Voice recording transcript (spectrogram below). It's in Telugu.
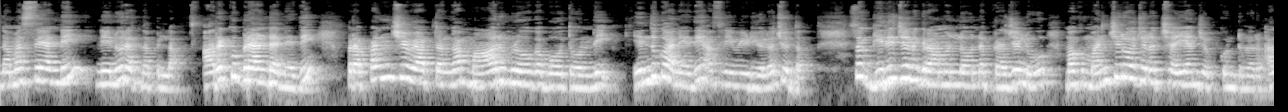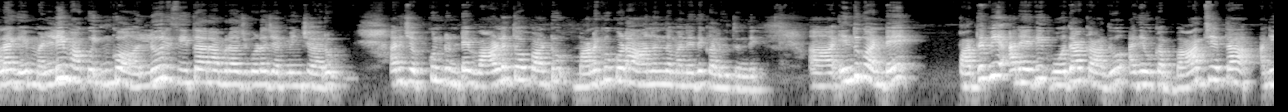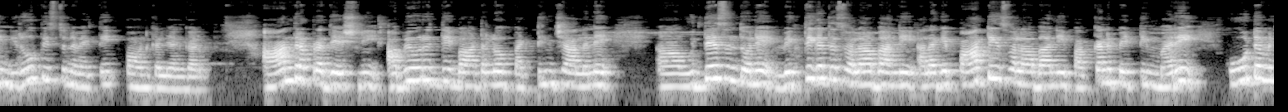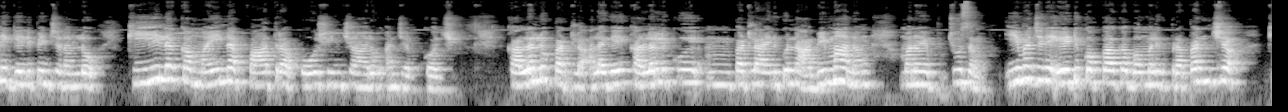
నమస్తే అండి. నేను రత్నపిల్ల. అరకు బ్రాండ్ అనేది ప్రపంచవ్యాప్తంగా మారుమ్రోగబోతోంది. ఎందుకు అనేది అసలు ఈ వీడియోలో చూద్దాం. సో, గిరిజన గ్రామంలో ఉన్న ప్రజలు మాకు మంచి రోజులు వచ్చాయి అని చెప్పుకుంటున్నారు. అలాగే మళ్ళీ మాకు ఇంకో అల్లూరి సీతారామరాజు కూడా జన్మించారు అని చెప్పుకుంటుంటే వాళ్ళతో పాటు మనకు కూడా ఆనందం అనేది కలుగుతుంది. ఎందుకంటే పదవి అనేది హోదా కాదు. అది ఒక బాధ్యత అని నిరూపిస్తున్న వ్యక్తి పవన్ కళ్యాణ్ గారు. ఆంధ్రప్రదేశ్‌ని అభివృద్ధి బాటలో పట్టించాలనే ఉద్దేశంతోనే వ్యక్తిగత స్వలాభాన్ని, అలాగే పార్టీ స్వలాభాన్ని పక్కన పెట్టి మరీ కూటమిని గెలిపించడంలో కీలకమైన పాత్ర పోషించారు అని చెప్పుకోవచ్చు. కళలు పట్ల అలాగే కళలకు పట్ల ఆయనకున్న అభిమానం మనం చూసాం. ఈ మధ్యనే ఏటికొప్పాక బొమ్మలకి ప్రపంచ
